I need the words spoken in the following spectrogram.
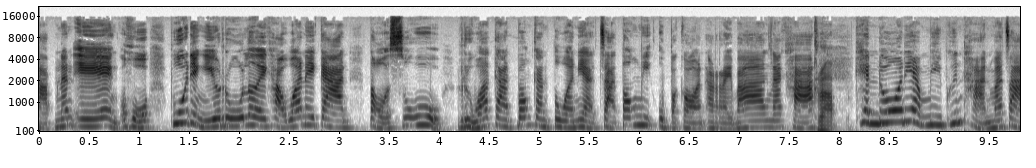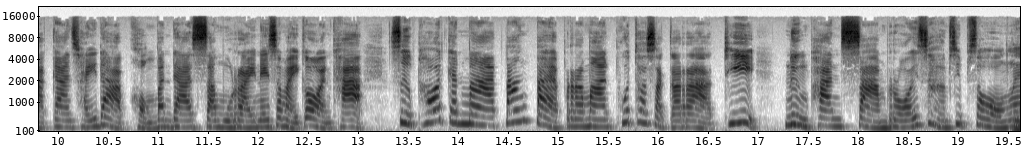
าบนั่นเอง โอ้โห พูดอย่างนี้รู้เลยค่ะว่าในการต่อสู้หรือว่าการป้องกันตัวเนี่ยจะต้องมีอุปกรณ์อะไรบ้างนะคะ ครับ เคนโดเนี่ยมีพื้นฐานมาจากการใช้ดาบของบรรดาซามูไรในสมัยก่อนค่ะ สืบทอดกันมาตั้งแต่ประมาณพุทธศักราชที่ 1,332โอ้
